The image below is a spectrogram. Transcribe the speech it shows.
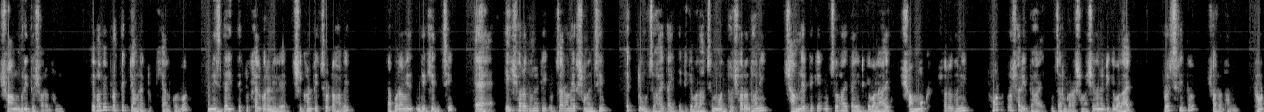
সংবৃত স্বরধ্বনি। এভাবে প্রত্যেকটি আমরা একটু খেয়াল করব। নিজ দায়িত্বে একটু খেয়াল করে নিলে শিখনটি ছোট হবে। তারপর আমি দেখিয়ে দিচ্ছি। এ, এই স্বরধ্বনিটি উচ্চারণের সময় জীব একটু উঁচু হয়, তাই এটিকে বলা হচ্ছে মধ্য স্বরধ্বনি। সামনের দিকে উঁচু হয়, তাই এটিকে বলা হয় সম্মুখ স্বরধ্বনি। ঠোঁট প্রসারিত হয় উচ্চারণ করার সময়, সেজন্য এটিকে বলা হয় প্রসৃত স্বরধ্বনি। ঠোঁট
